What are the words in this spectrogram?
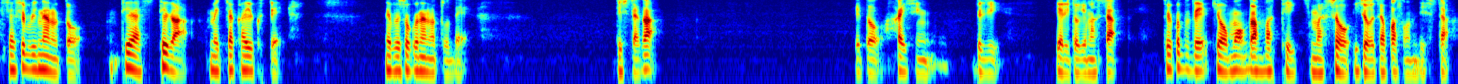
久しぶりなのと、手足、手がめっちゃ痒くて、寝不足なのとで、でしたが、えっと、配信無事やり遂げました。ということで今日も頑張っていきましょう。以上、ジャパソンでした。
